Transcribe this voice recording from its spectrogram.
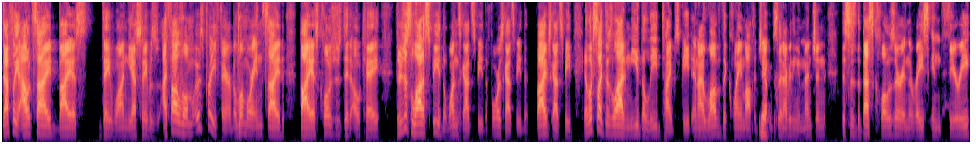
definitely outside bias day one. Yesterday was I thought a little more, it was pretty fair, but a little more inside bias. Closures did okay. There's just a lot of speed. The ones got speed, the fours got speed, the fives got speed. It looks like there's a lot of need the lead type speed, and I love the claim off of Jacobson. Yep. Everything you mentioned. This is the best closer in the race in theory.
